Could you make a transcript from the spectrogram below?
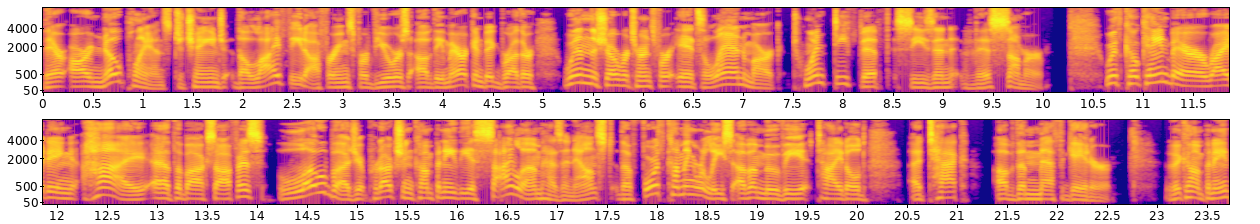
there are no plans to change the live feed offerings for viewers of the American Big Brother when the show returns for its landmark 25th season this summer. With Cocaine Bear riding high at the box office, low budget production company The Asylum has announced the forthcoming release of a movie titled Attack of the Meth Gator. The company,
